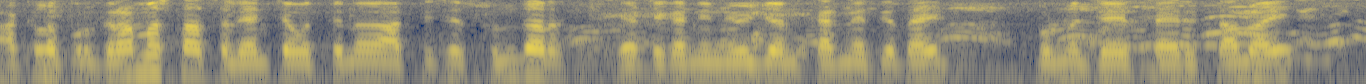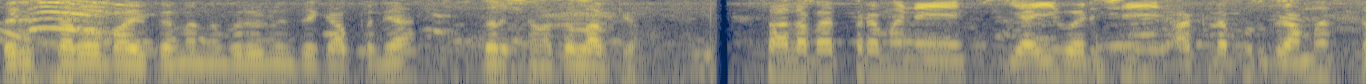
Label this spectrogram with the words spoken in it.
अकलापूर ग्रामस्थ असेल यांच्या वतीनं अतिशय सुंदर या ठिकाणी नियोजन करण्यात येत आहे. पूर्ण जय तयारी चालू आहे. तरी सर्व भाविकांना नंबर विनंती आहे की आपण या दर्शनाचा लाभ घ्यावा सालाबादप्रमाणे याही वर्षी अकलापूर ग्रामस्थ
